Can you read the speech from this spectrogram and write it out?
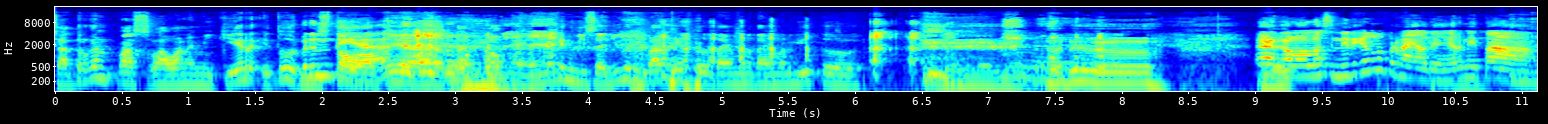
catur kan pas lawannya mikir itu Berhenti di stop ya? ya time clocknya mungkin bisa juga dipakai tuh timer timer gitu Aduh. Eh kalau lo sendiri kan lo pernah LDR nih Tang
